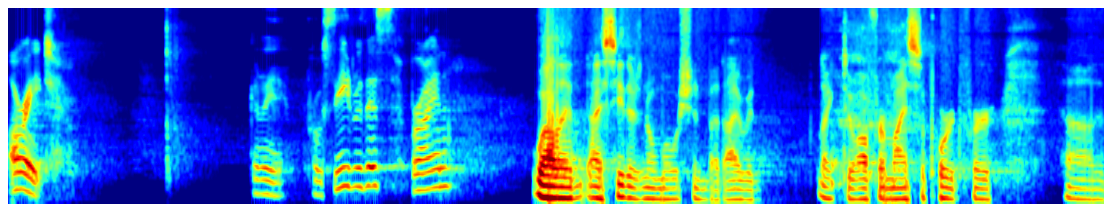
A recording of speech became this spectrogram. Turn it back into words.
All right. Going to proceed with this, Brian? Well, I, I see there's no motion, but I would like to offer my support for uh,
